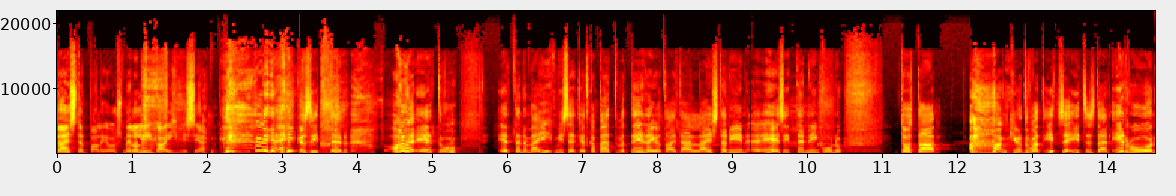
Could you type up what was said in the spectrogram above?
väestönpaljous. Meillä on liikaa ihmisiä. Niin Eikä sitten ole etu, että nämä ihmiset, jotka päättävät tehdä jotain tällaista, niin he sitten niin kuin, tota, hankkiutuvat itse itsestään eroon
